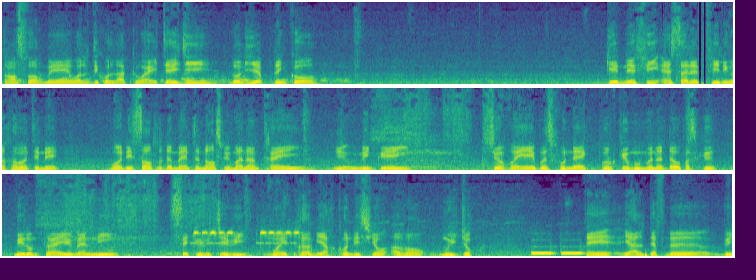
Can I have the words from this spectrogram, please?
transformé wala di ko làkk. Waaye tey jii loolu yëpp dañ ko génne fii installé fii li nga xamante ne moo di centre de maintenance bi. Maanaam train yi nuñ koy surveiller bés pour que mu parce que mbirum train yu sécurité bi première condition avant muy jóg. Te yàlla def na bi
